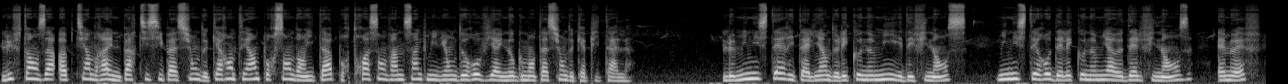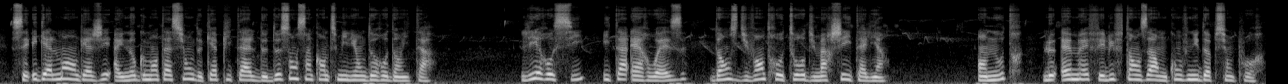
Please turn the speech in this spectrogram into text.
Lufthansa obtiendra une participation de 41% dans ITA pour 325 millions d'euros via une augmentation de capital. Le ministère italien de l'économie et des finances, Ministero dell'Economia e del Finanze, MEF, s'est également engagé à une augmentation de capital de 250 millions d'euros dans ITA. Lire aussi, ITA Airways, danse du ventre autour du marché italien. En outre, le MEF et Lufthansa ont convenu d'options pour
